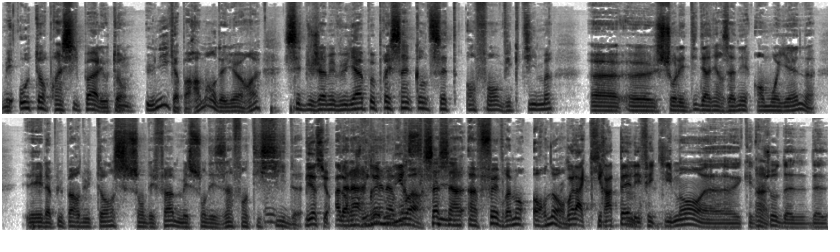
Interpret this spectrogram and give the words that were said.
Mais auteur principal et auteur unique apparemment d'ailleurs, hein, c'est du jamais vu. Il y a à peu près 57 enfants victimes euh, euh, sur les dix dernières années en moyenne. Et la plupart du temps, ce sont des femmes, mais ce sont des infanticides. Bien sûr. Alors, ça n'a rien à voir. Ça, ce- c'est un, un fait vraiment hors norme. Voilà, qui rappelle effectivement euh, quelque chose de-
